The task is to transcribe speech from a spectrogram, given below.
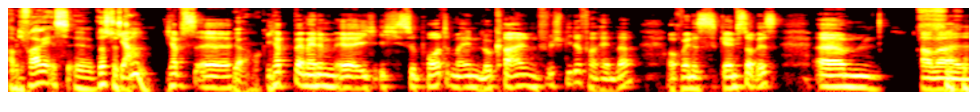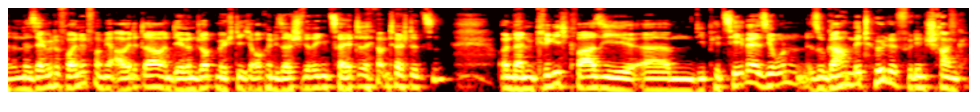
Aber die Frage ist, äh, wirst du es ja, tun? Ich hab's, äh, ja, okay. ich habe bei meinem, äh, ich, ich supporte meinen lokalen Spielefachhändler, auch wenn es GameStop ist. Ähm, aber eine sehr gute Freundin von mir arbeitet da und deren Job möchte ich auch in dieser schwierigen Zeit äh, unterstützen. Und dann kriege ich quasi ähm, die PC-Version sogar mit Hülle für den Schrank.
